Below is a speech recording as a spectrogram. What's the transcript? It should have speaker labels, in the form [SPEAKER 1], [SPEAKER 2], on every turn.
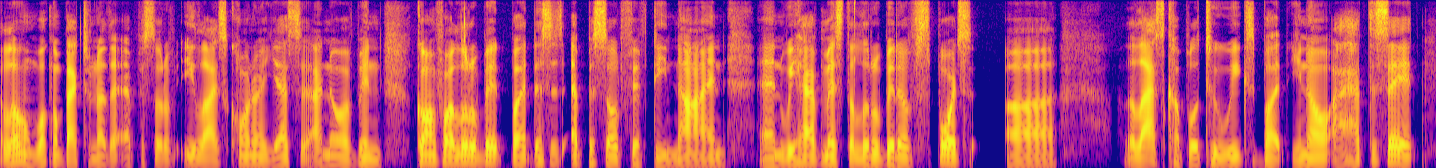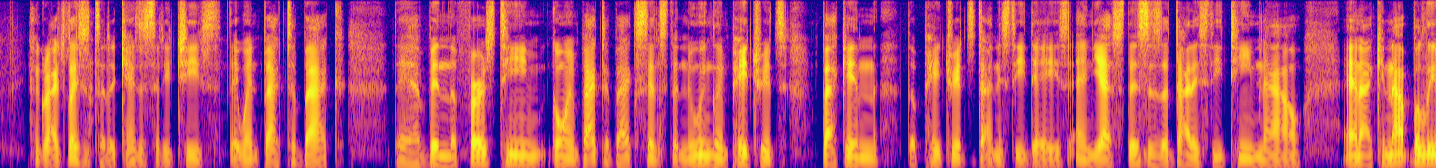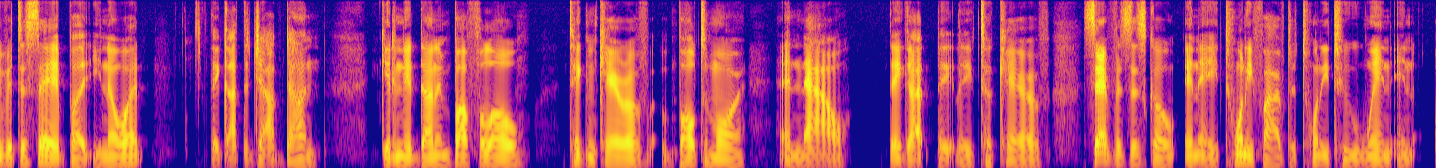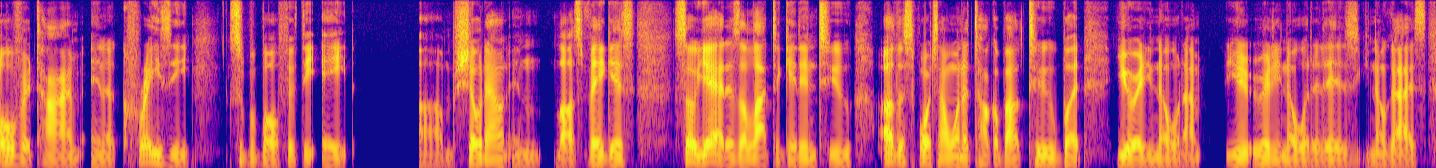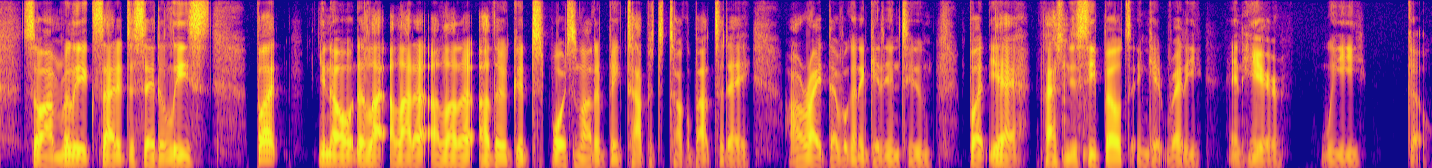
[SPEAKER 1] Hello and welcome back to another episode of Eli's Corner. Yes, I know I've been gone for a little bit, but this is episode 59 and we have missed a little bit of sports uh the last couple of 2 weeks, but you know, I have to say it. Congratulations to the Kansas City Chiefs. They went back to back. They have been the first team going back to back since the New England Patriots back in the Patriots dynasty days. And yes, this is a dynasty team now. And I cannot believe it to say it, but you know what? They got the job done. Getting it done in Buffalo, taking care of Baltimore, and now they got they, they took care of San Francisco in a 25 to 22 win in overtime in a crazy Super Bowl 58 um, showdown in Las Vegas. So yeah, there's a lot to get into. Other sports I want to talk about too, but you already know what I'm. You already know what it is, you know, guys. So I'm really excited to say the least. But you know, a lot, a lot of, a lot of other good sports and a lot of big topics to talk about today. All right, that we're gonna get into. But yeah, fasten your seatbelts and get ready. And here we go.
